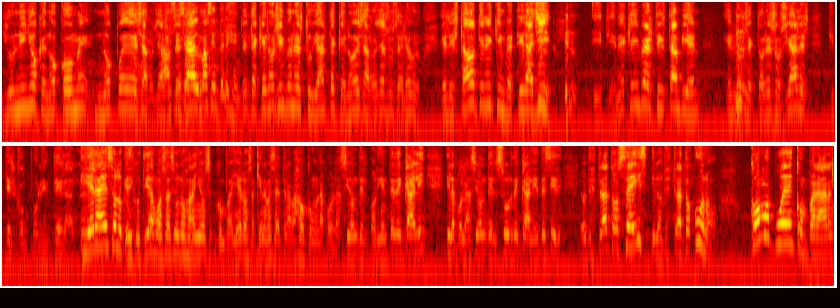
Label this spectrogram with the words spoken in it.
Y un niño que no come no puede desarrollar su cerebro. sea el más inteligente. Entonces, ¿de qué nos sirve un estudiante que no desarrolla su cerebro? El Estado tiene que invertir allí y tiene que invertir también en los sectores sociales que- del componente de la... Y era eso lo que discutíamos hace unos años, compañeros, aquí en la mesa de trabajo con la población del oriente de Cali y la población del sur de Cali, es decir, los de estrato 6 y los de estrato 1. ¿Cómo pueden comparar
